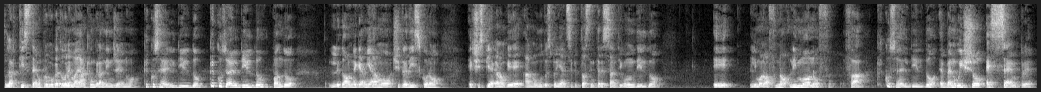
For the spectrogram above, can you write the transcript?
l'artista è un provocatore ma è anche un grande ingenuo. Che cos'è il dildo? Che cos'è il dildo? Quando le donne che amiamo ci tradiscono e ci spiegano che hanno avuto esperienze piuttosto interessanti con un dildo e Limonov, no, Limonov fa che cos'è il dildo? E Ben Wishow è sempre,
